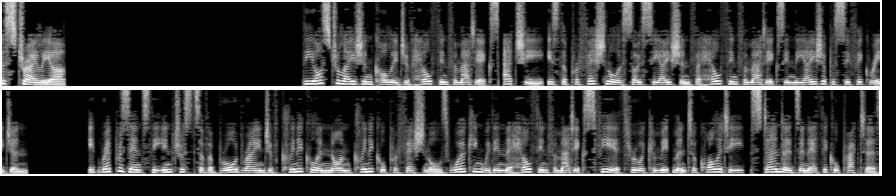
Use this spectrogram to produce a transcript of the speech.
Australia the Australasian College of Health Informatics is the professional association for health informatics in the Asia-Pacific region. It represents the interests of a broad range of clinical and non-clinical professionals working within the health informatics sphere through a commitment to quality, standards and ethical practice.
